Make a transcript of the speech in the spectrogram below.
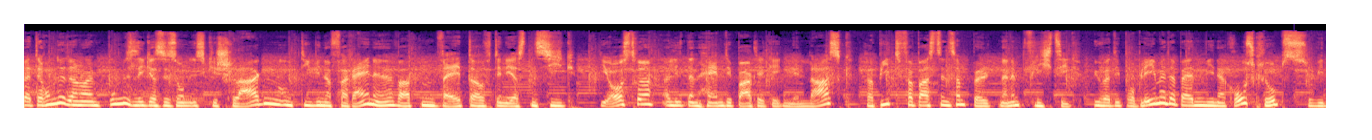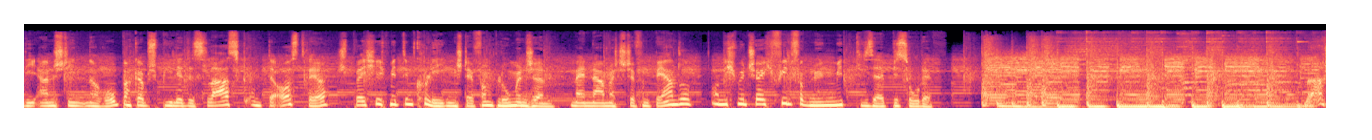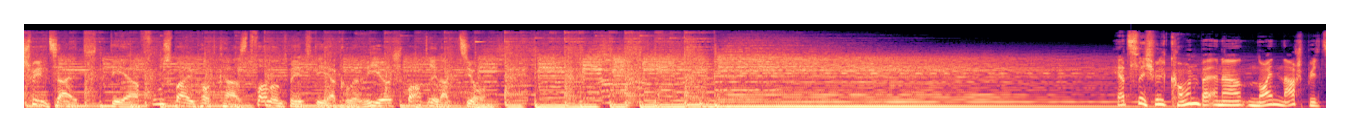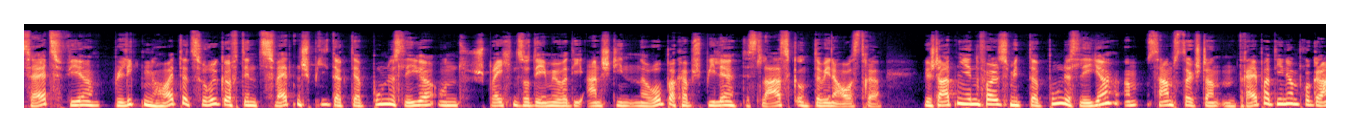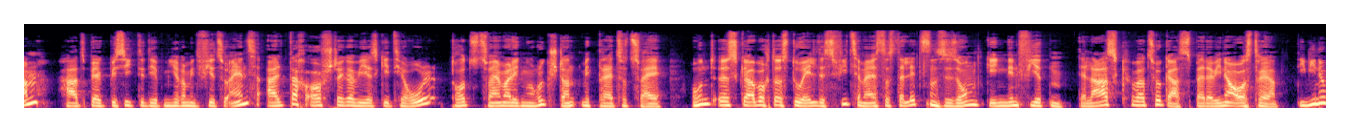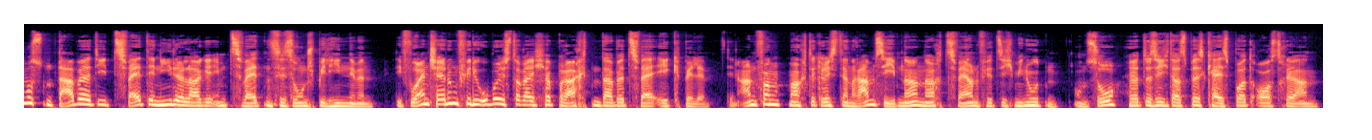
Zweite Runde der neuen Bundesliga-Saison ist geschlagen und die Wiener Vereine warten weiter auf den ersten Sieg. Die Austria erlitt ein Heimdebakel gegen den LASK, Rapid verpasste in St. Pölten einen Pflichtsieg. Über die Probleme der beiden Wiener Großclubs sowie die anstehenden Europacup-Spiele des LASK und der Austria spreche ich mit dem Kollegen Stefan Blumenschein. Mein Name ist Stefan Berndl und ich wünsche euch viel Vergnügen mit dieser Episode. Nachspielzeit, der Fußball-Podcast von und mit der Kurier Sportredaktion. Herzlich willkommen bei einer neuen Nachspielzeit. Wir blicken heute zurück auf den zweiten Spieltag der Bundesliga und sprechen zudem über die anstehenden Europacup-Spiele des LASK und der Wiener Austria. Wir starten jedenfalls mit der Bundesliga. Am Samstag standen drei Partien am Programm. Hartberg besiegte die Admira mit 4 zu 1, Altach Aufsteiger WSG Tirol, trotz zweimaligem Rückstand mit 3 zu 2. Und es gab auch das Duell des Vizemeisters der letzten Saison gegen den vierten. Der Lask war zu Gast bei der Wiener Austria. Die Wiener mussten dabei die zweite Niederlage im zweiten Saisonspiel hinnehmen. Die Vorentscheidung für die Oberösterreicher brachten dabei zwei Eckbälle. Den Anfang machte Christian Ramsebner nach 42 Minuten. Und so hörte sich das bei Sky Sport Austria an.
